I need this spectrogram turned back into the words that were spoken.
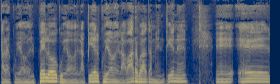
para el cuidado del pelo, cuidado de la piel, cuidado de la barba también tiene. Es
